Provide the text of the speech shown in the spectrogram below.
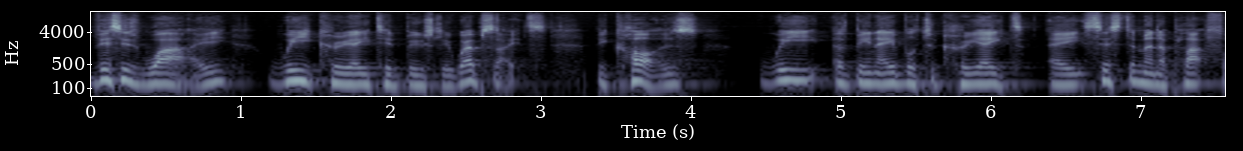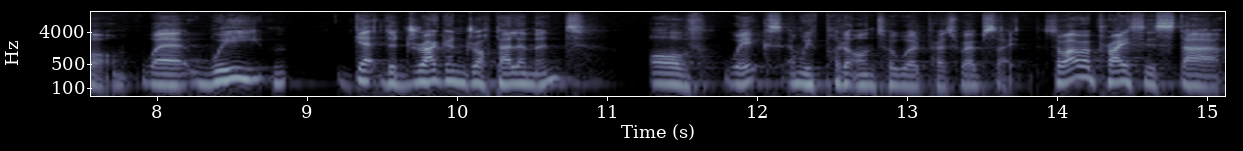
this is why we created Boostly websites because we have been able to create a system and a platform where we get the drag and drop element of Wix and we've put it onto a WordPress website. So our prices start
